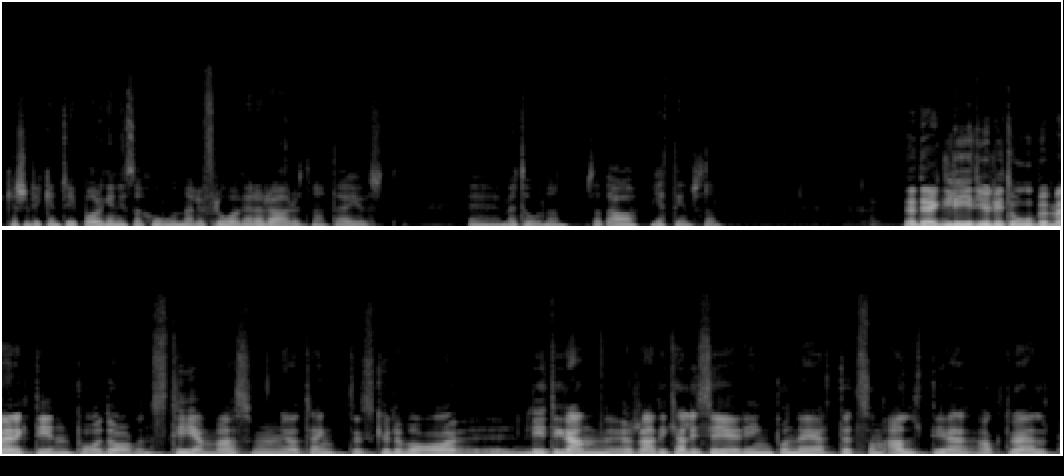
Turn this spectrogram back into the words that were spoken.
kanske vilken typ av organisation eller fråga det rör, utan att det är just eh, metoden. Så att ja, jätteintressant. Det där glider ju lite obemärkt in på dagens tema som jag tänkte skulle vara eh, lite grann radikalisering på nätet som alltid är aktuellt,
